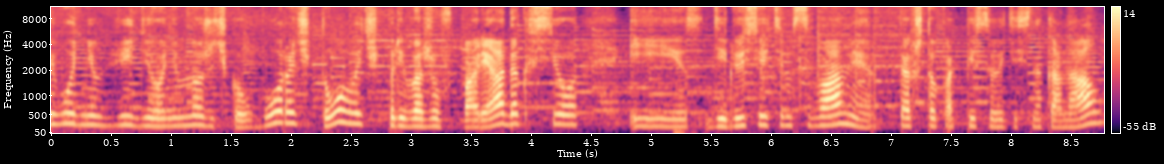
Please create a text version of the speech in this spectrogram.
сегодня в видео немножечко уборочек, товоч, привожу в порядок все и делюсь этим с вами. Так что подписывайтесь на канал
